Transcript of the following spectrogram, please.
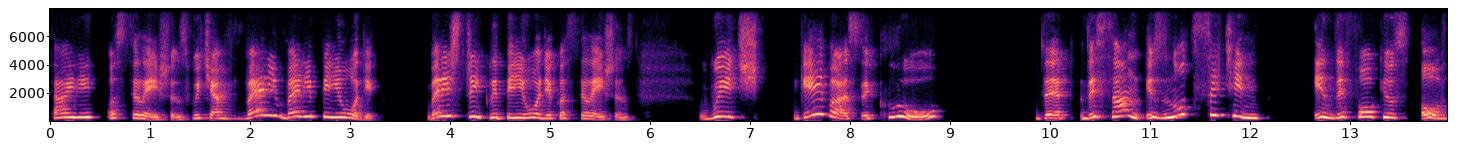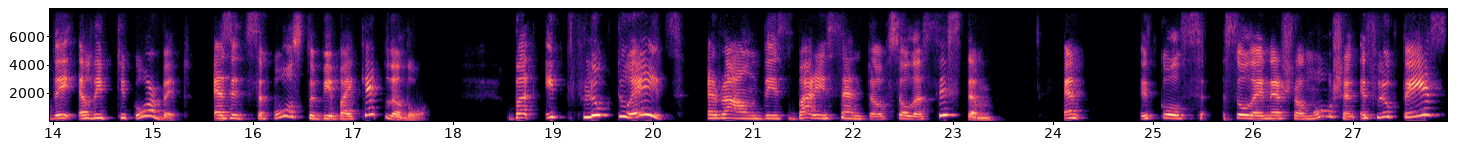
tiny oscillations, which are very, very periodic, very strictly periodic oscillations, which gave us a clue that the sun is not sitting in the focus of the elliptic orbit as it's supposed to be by Kepler law, but it fluctuates around this barycenter of solar system and it calls solar inertial motion. It fluctuates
